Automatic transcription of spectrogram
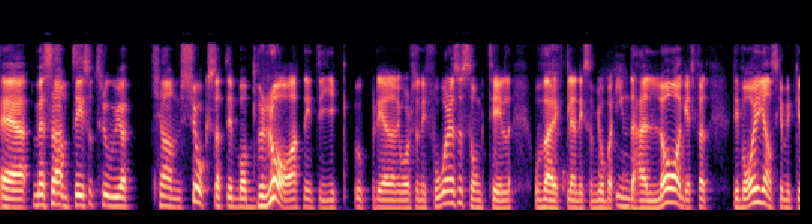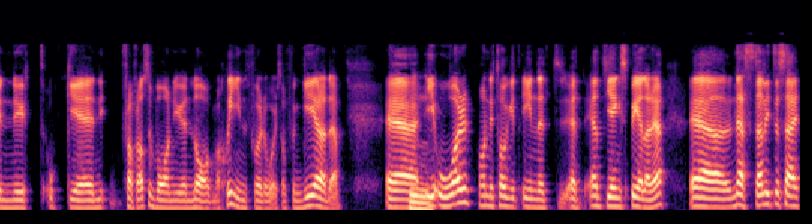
Eh, men samtidigt så tror jag kanske också att det var bra att ni inte gick upp redan i år så ni får en säsong till och verkligen liksom jobba in det här laget. För att det var ju ganska mycket nytt och eh, framförallt så var ni ju en lagmaskin förra året som fungerade. Eh, mm. I år har ni tagit in ett, ett, ett gäng spelare. Eh, nästan lite så här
